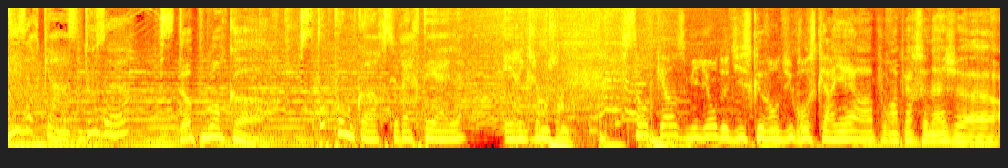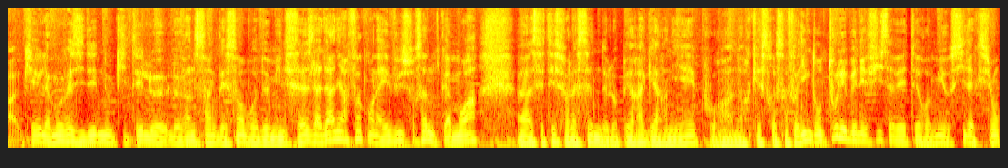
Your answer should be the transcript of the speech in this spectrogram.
10h15, 12h, Stop ou encore Stop ou encore sur RTL. Éric Jean-Jean. 115 millions de disques vendus, grosse carrière hein, pour un personnage euh, qui a eu la mauvaise idée de nous quitter le, le 25 décembre 2016. La dernière fois qu'on l'avait vu sur scène, en tout cas moi, euh, c'était sur la scène de l'Opéra Garnier pour un orchestre symphonique dont tous les bénéfices avaient été remis au d'action.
